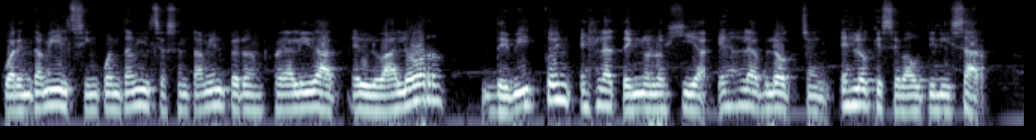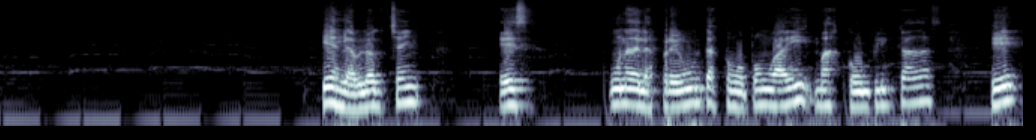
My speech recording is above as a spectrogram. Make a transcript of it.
40 mil, 50 mil, 60 mil, pero en realidad el valor de Bitcoin es la tecnología, es la blockchain, es lo que se va a utilizar ¿Qué es la blockchain? Es una de las preguntas, como pongo ahí, más complicadas que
